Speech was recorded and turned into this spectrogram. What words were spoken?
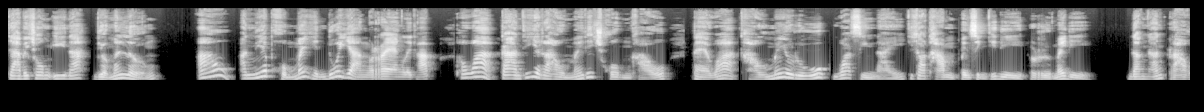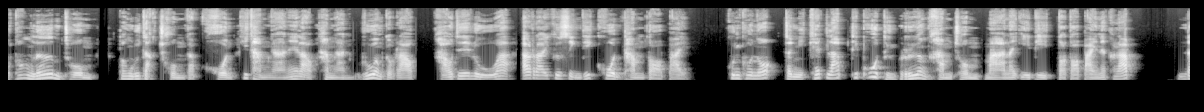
อย่าไปชมอีนะ เดี๋ยวมันเหลิง เอ้า อันเนี้ยผมไม่เห็นด้วยอย่างแรงเลยครับ เพราะว่าการที่เราไม่ได้ชมเขา แปลว่าเขาไม่รู้ว่าสิ่งไหนที่เขาทำเป็นสิ่งที่ดีหรือไม่ดี ดังนั้นเราต้องเริ่มชม ต้องรู้จักชมกับคนที่ทำงานให้เราทำงานร่วมกับเรา เขาจะได้รู้ว่าอะไรคือสิ่งที่ควรทำต่อไป คุณโคโนะจะมีเคล็ดลับที่พูดถึงเรื่องคำชมมาใน EP ต่อๆไปนะครับใน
